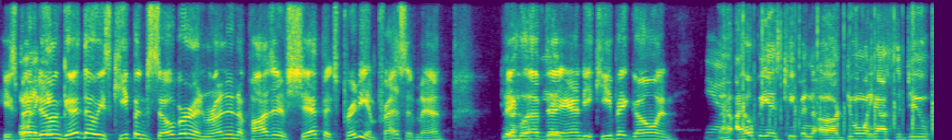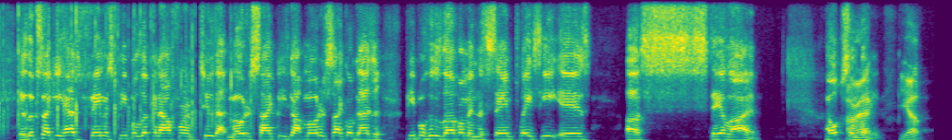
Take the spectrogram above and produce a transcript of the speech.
He's been doing good though. He's keeping sober and running a positive ship. It's pretty impressive, man. Dude, Big love to. Andy. Keep it going. Yeah. I I hope he is keeping, uh, doing what he has to do. It looks like he has famous people looking out for him too. That motorcycle, he's got motorcycle guys, people who love him in the same place he is. Uh, stay alive. Help All right. somebody. Yep.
